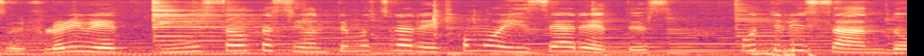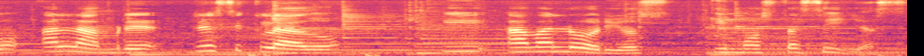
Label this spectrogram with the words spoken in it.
soy Floribet, en esta ocasión te mostraré cómo hice aretes utilizando alambre reciclado y abalorios y mostacillas.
